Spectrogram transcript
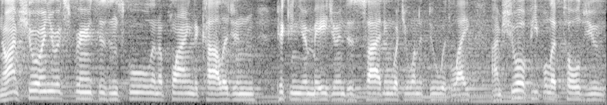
Now, I'm sure in your experiences in school and applying to college and picking your major and deciding what you want to do with life, I'm sure people have told you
